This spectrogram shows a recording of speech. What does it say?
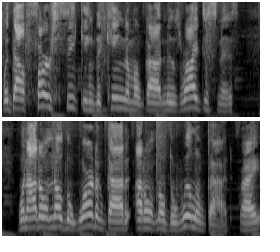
without first seeking the kingdom of God and his righteousness, when I don't know the word of God, I don't know the will of God, right?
